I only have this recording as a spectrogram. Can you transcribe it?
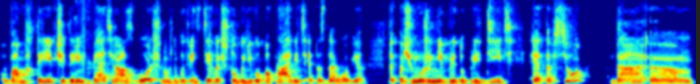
вам в 3, в 4, в 5 раз больше нужно будет инвестировать, чтобы его поправить, это здоровье. Так почему же не предупредить это все, да, эм,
